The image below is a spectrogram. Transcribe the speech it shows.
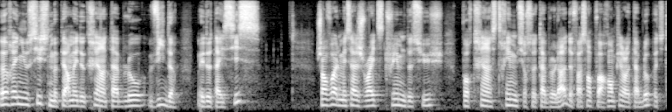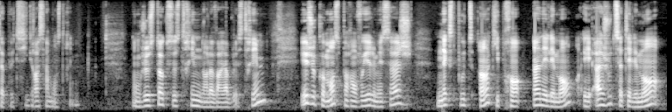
ERenew6 me permet de créer un tableau vide, mais de taille 6. J'envoie le message WriteStream dessus pour créer un stream sur ce tableau-là, de façon à pouvoir remplir le tableau petit à petit grâce à mon stream. Donc je stocke ce stream dans la variable stream, et je commence par envoyer le message nextPut1 qui prend un élément et ajoute cet élément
